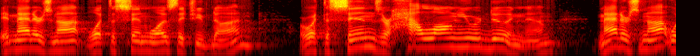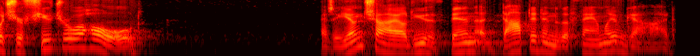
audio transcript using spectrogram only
It matters not what the sin was that you've done or what the sins or how long you were doing them. It matters not what your future will hold. As a young child, you have been adopted into the family of God,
